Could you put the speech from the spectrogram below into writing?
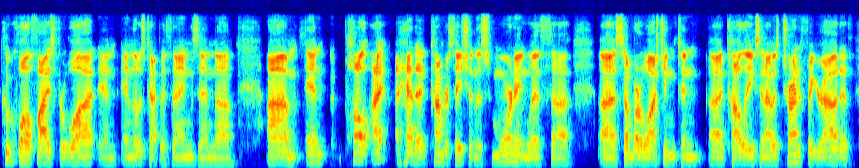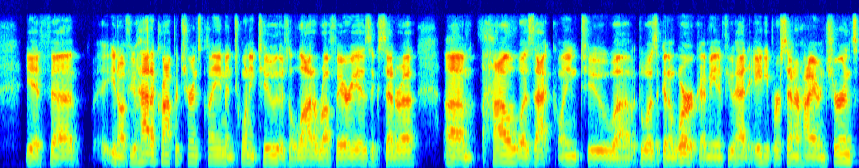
who qualifies for what and and those type of things. And uh, um, and Paul, I, I had a conversation this morning with uh, uh, some of our Washington uh, colleagues, and I was trying to figure out if if uh, you know if you had a crop insurance claim in 22, there's a lot of rough areas, et cetera. Um, how was that going to uh, was it going to work? I mean, if you had 80% or higher insurance,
